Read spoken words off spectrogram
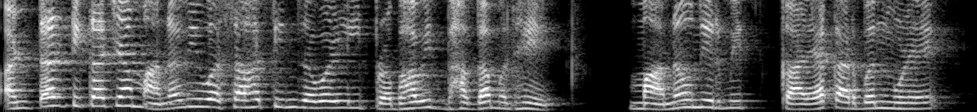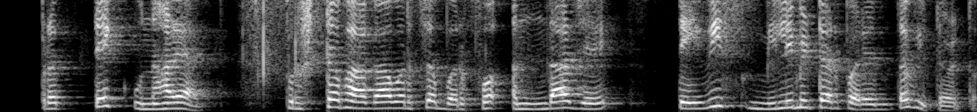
अंटार्क्टिकाच्या मानवी वसाहतींजवळील प्रभावित भागामध्ये मानवनिर्मित काळ्या कार्बनमुळे प्रत्येक उन्हाळ्यात पृष्ठभागावरचं बर्फ अंदाजे तेवीस मिलीमीटरपर्यंत वितळतं.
